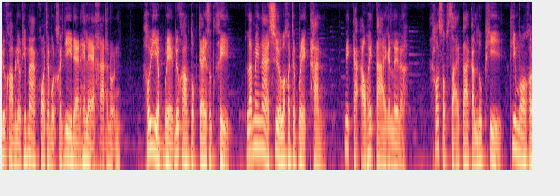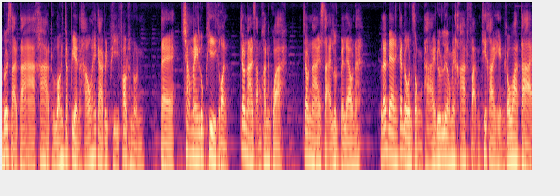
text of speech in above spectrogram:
ด้วยความเร็วที่มากพอจะบดขยี้แดนให้แหลกคาถนน เขาเหยียบเบรกด้วยความตกใจสุดขีด และไม่น่าเชื่อว่าเขาจะเบรกทัน นี่กะเอาให้ตายกันเลยเหรอเขาสบสายตากับลูกพี่ ที่มองเขาด้วยสายตาอาฆาตหวังจะเปลี่ยนเขาให้กลายเป็นผีเฝ้าถนน แต่ช่างแม่งลูกพี่ก่อน เจ้านายสำคัญกว่า เจ้านายสายหลุดไปแล้วนะ และแดนก็โดนส่งท้ายด้วยเรื่องไม่คาดฝันที่ใครเห็นก็ว่าตาย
